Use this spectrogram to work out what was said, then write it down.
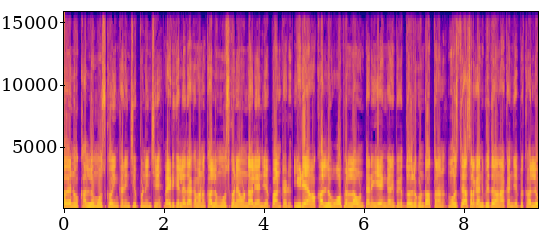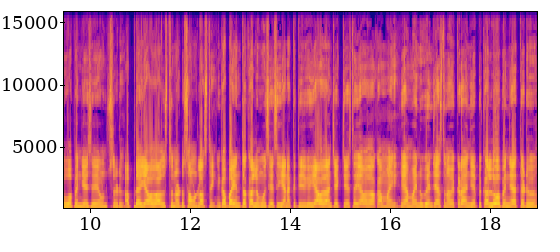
అదే నువ్వు కళ్ళు మూసుకు ఇంక నుంచి ఇప్పటి నుంచి. బయటికి వెళ్ళేదాకా మనం కళ్ళు మూసుకునే ఉండాలి అని చెప్పి అంటాడు. ఈడేమో కళ్ళు ఓపెన్లో ఉంటేనే ఏం కనిపిక దొదులుకుంటూ వస్తున్నాను. మూస్తే అసలు కనిపిద్దాం నాకు అని చెప్పి కళ్ళు ఓపెన్ చేసే ఉంచుతాడు. అప్పుడే ఎవరు అరుస్తున్నట్టు సౌండ్లు వస్తాయి. ఇంకా భయంతో కళ్ళు మూసేసి వెనక్కి తిరిగి ఎవరని అని చెక్ చేస్తే ఎవరో ఒక అమ్మాయి. ఏ అమ్మాయి నువ్వేం చేస్తున్నావు ఇక్కడ? అని చెప్పి కళ్ళు ఓపెన్ చేస్తాడు.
